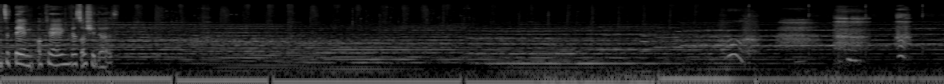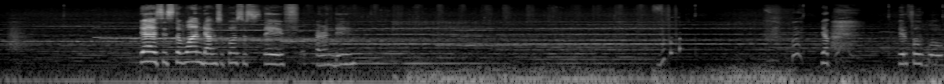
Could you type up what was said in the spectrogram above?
It's a thing, okay? That's what she does. Yes, it's the one that I'm supposed to save, apparently. Yep. Beautiful wolf.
